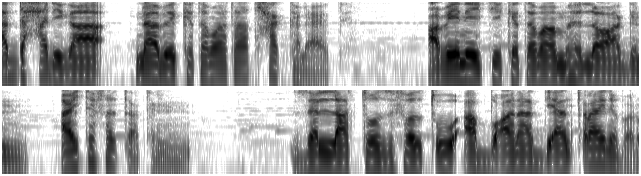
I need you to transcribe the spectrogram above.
ዓዲ ሓዲጋ ናብ ከተማታት ሓከለት ኣበየነይቲ ከተማ ምህላዋ ግን ኣይተፈልጠትን ዘላቶ ዝፈልጡ ኣቦኣን ኣዲኣን ጥራይ ነበሩ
